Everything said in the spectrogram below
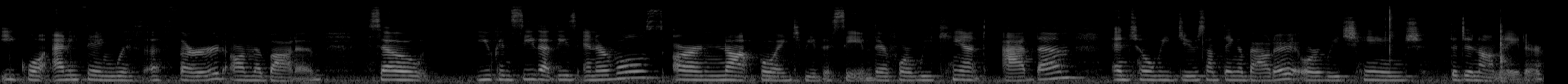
equal anything with a third on the bottom. So you can see that these intervals are not going to be the same. Therefore, we can't add them until we do something about it or we change the denominator.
